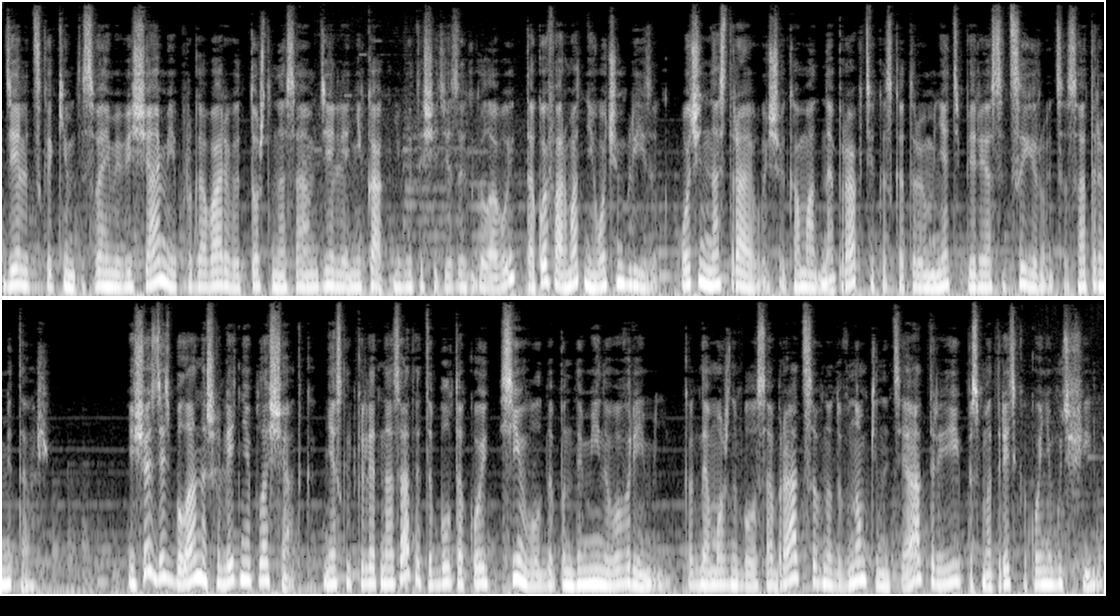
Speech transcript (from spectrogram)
делятся какими-то своими вещами и проговаривают то, что на самом деле никак не вытащить из их головы, такой формат мне очень близок. Очень настраивающая командная практика, с которой у меня теперь и ассоциируется сад Эрмитаж. Еще здесь была наша летняя площадка. Несколько лет назад это был такой символ до пандемийного времени, когда можно было собраться в надувном кинотеатре и посмотреть какой-нибудь фильм.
